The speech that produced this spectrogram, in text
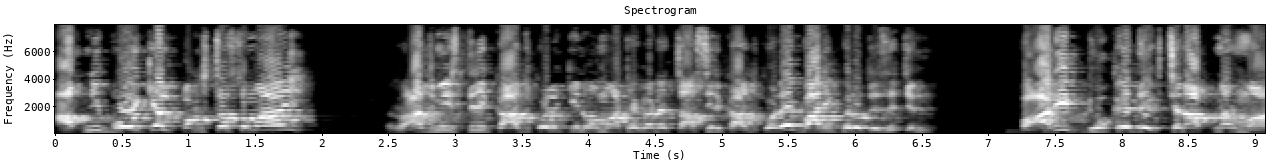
আপনি বৈকাল পাঁচটার সময় রাজমিস্ত্রি কাজ করে কিংবা মাঠে ঘাটে চাষির কাজ করে বাড়ি ফেরত এসেছেন। বাড়ি ঢুকে দেখছেন আপনার মা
